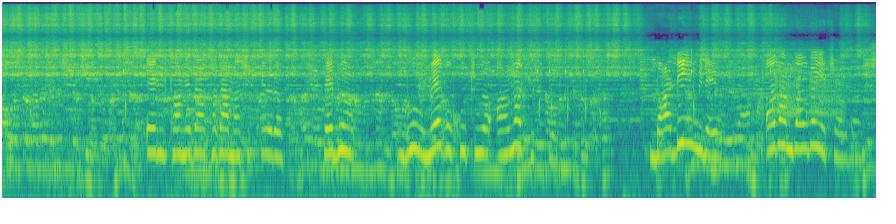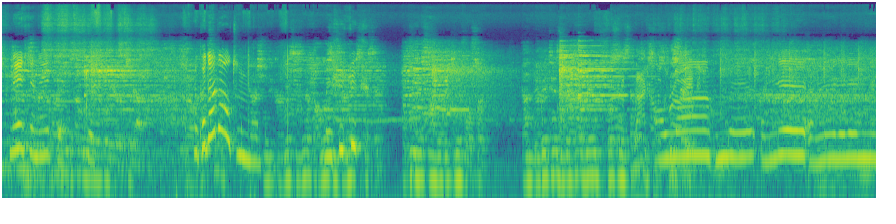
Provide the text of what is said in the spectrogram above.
Allah'ta zaten evde çıkıyorsun yapıyorlar değil mi mesela? 50 tane daha kazanmak istiyorum. Ve bu, bu mega kutuyu almak istiyorum. Barley'in bile yok ya. Adam dalga geçerdi. Neyse neyse. Ne kadar da altınım var. Şimdi karın Yani bebekiniz bekar benim tutmasını istemez misiniz? Allahümme Allah Allah la la la.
